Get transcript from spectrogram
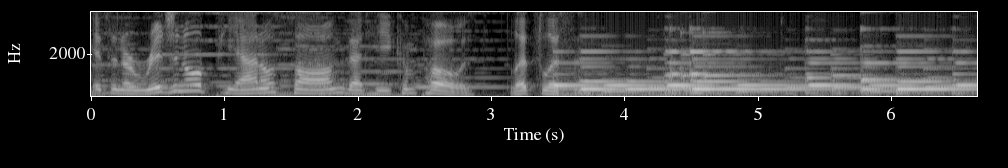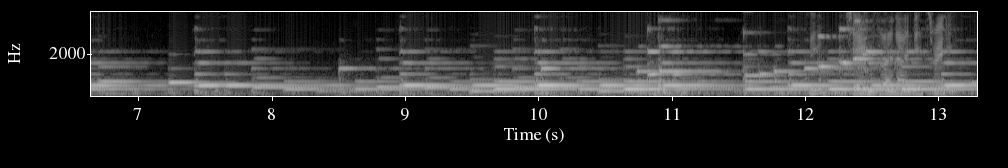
It's an original piano song that he composed. Let's listen. See James I-93.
